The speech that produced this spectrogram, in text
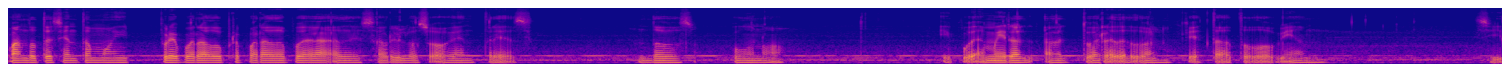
Cuando te sientas muy preparado preparada, puedes abrir los ojos en 3, 2, 1 y puedes mirar a tu alrededor que está todo bien. Si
